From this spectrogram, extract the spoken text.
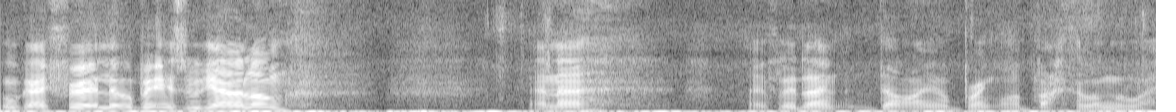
we'll go through it a little bit as we go along and uh, hopefully I don't die or break my back along the way.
